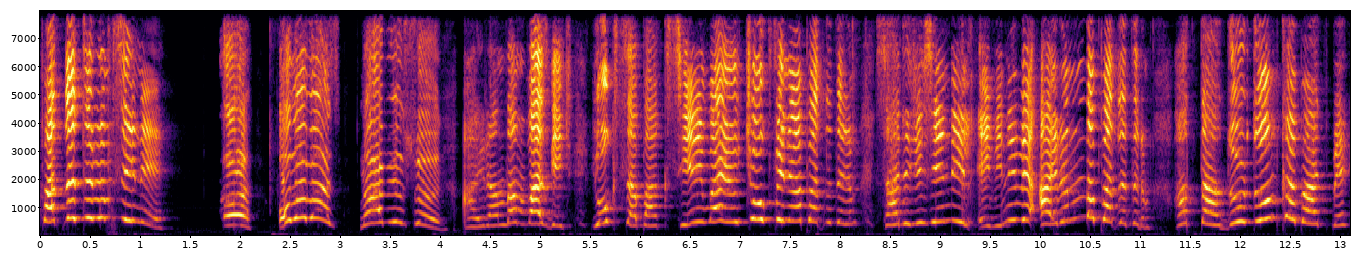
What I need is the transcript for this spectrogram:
patlatırım seni. Ah, olamaz. Ne yapıyorsun? Ayrandan vazgeç. Yoksa bak seni var ya çok fena patlatırım. Sadece seni değil evini ve ayranını da patlatırım. Hatta durduğum kabahat be.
